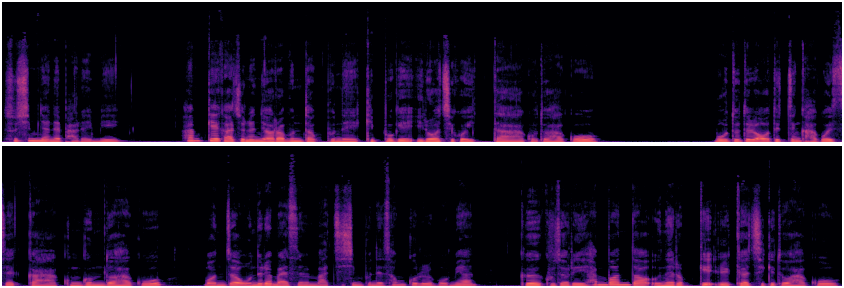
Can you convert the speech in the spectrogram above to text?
수십 년의 바램이 함께 가주는 여러분 덕분에 기쁘게 이루어지고 있다고도 하고 모두들 어디쯤 가고 있을까 궁금도 하고 먼저 오늘의 말씀을 마치신 분의 성구를 보면 그 구절이 한 번 더 은혜롭게 읽혀지기도 하고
